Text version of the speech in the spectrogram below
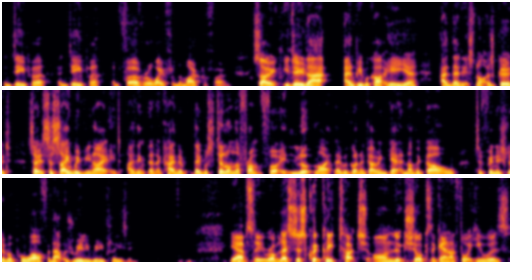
and deeper and deeper and further away from the microphone. So you do that and people can't hear you and then it's not as good. So it's the same with united. I think that a kind of they were still on the front foot. It looked like they were going to go and get another goal to finish liverpool off and that was really really pleasing. Yeah absolutely rob. Let's just quickly touch on luke shaw because again i thought he was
